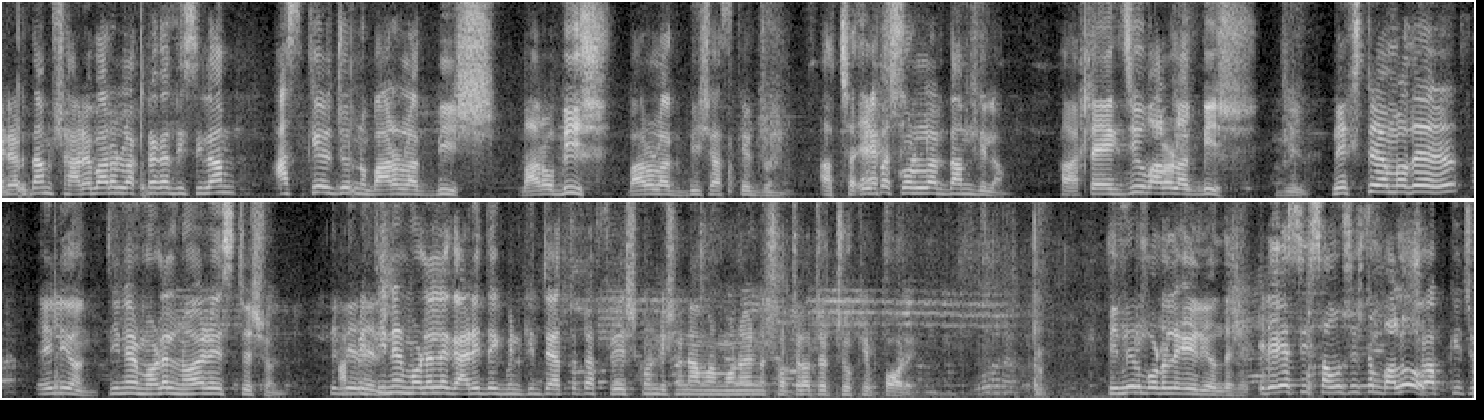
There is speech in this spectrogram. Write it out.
এটার দাম সাড়ে বারো লাখ টাকা দিছিলাম আজকের জন্য বারো লাখ বিশ। বারো বিশ? বারো লাখ বিশ আজকের জন্য। আচ্ছা পাশে- করলার দাম দিলাম। একটা এক্সিউ বারো লাখ বিশ। জি। নেক্সটে আমাদের এলিয়ন তিনের মডেল নয় রেজিস্ট্রেশন তিনের আপনি তিনের মডেলের গাড়ি দেখবেন কিন্তু এতটা ফ্রেশ কন্ডিশনে আমার মনে হয় না সচরাচর চোখে পড়ে। তিনের মডেলের এলিয়ন দেখেন। এটা এসি সাউন্ড সিস্টেম ভালো? সবকিছু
